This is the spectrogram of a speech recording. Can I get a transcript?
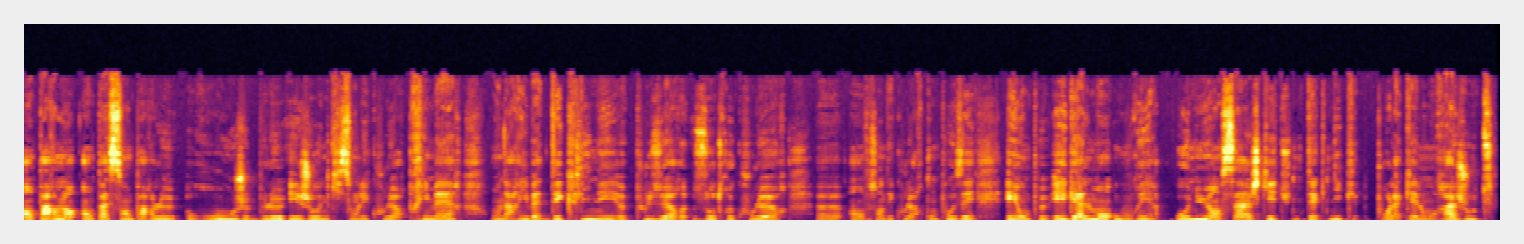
en, passant par le rouge, bleu et jaune qui sont les couleurs primaires, on arrive à décliner euh, plusieurs autres couleurs euh, en faisant des couleurs composées et on peut également ouvrir au nuançage qui est une technique pour laquelle on rajoute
